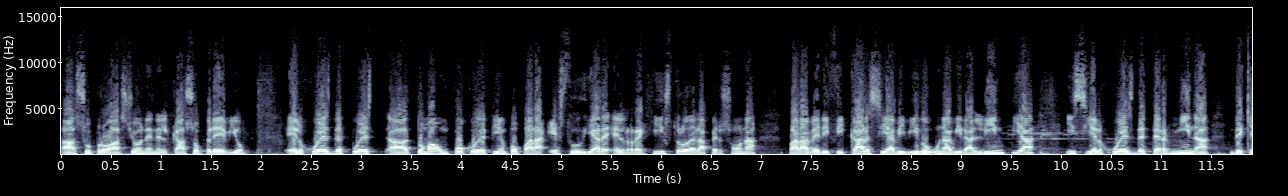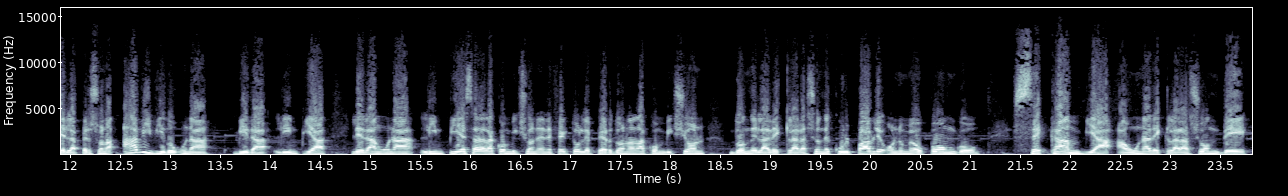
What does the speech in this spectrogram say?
ah, su aprobación en el caso previo. El juez después ah, toma un poco de tiempo para estudiar el registro de la persona para verificar si ha vivido una vida limpia y si el juez determina de que la persona ha vivido una vida limpia, le dan una limpieza de la convicción, en efecto le perdonan la convicción donde la declaración de culpable o no me opongo se cambia a una declaración de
